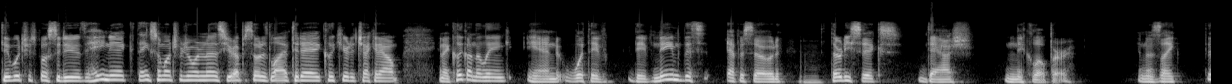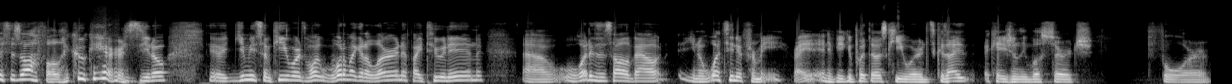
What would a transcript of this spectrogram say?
did what you're supposed to do. Hey Nick, thanks so much for joining us. Your episode is live today. Click here to check it out. And I click on the link, and what they've they've named this episode mm-hmm. 36 dash Nick Loper, and I was like, this is awful. Like, who cares? You know, give me some keywords. What, what am I going to learn if I tune in? Uh, what is this all about? You know, what's in it for me, right? And if you can put those keywords, because I occasionally will search for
